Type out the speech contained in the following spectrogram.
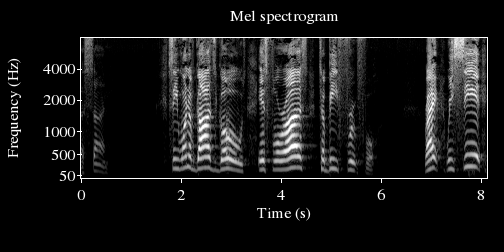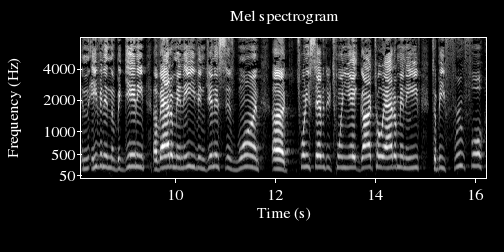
a son. See, one of God's goals is for us to be fruitful right? We see it in, even in the beginning of Adam and Eve in Genesis 1 uh, 27 through 28. God told Adam and Eve to be fruitful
